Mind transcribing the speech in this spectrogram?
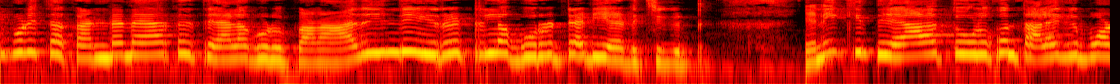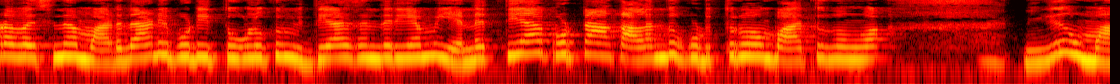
இப்படி கண்ட நேரத்துக்கு தேலை கொடுப்பான்? அது இந்த இருட்டுல குருட்டடி அடிச்சுக்கிட்டு. எனக்கு தேவை தூளுக்கும் தலைக்கு போட வச்சுனா மருதாணி பொடி தூளுக்கும் வித்தியாசம் தெரியாம என்னத்தையா போட்டான் கலந்து கொடுத்துருவோம் பாத்துக்கோங்க. நீங்க மா-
